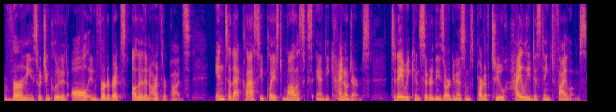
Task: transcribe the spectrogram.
vermes, which included all invertebrates other than arthropods. Into that class, he placed mollusks and echinoderms. Today, we consider these organisms part of two highly distinct phylums.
